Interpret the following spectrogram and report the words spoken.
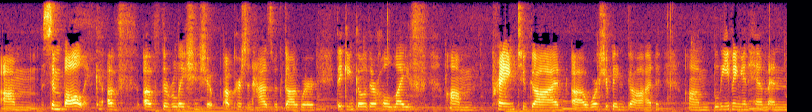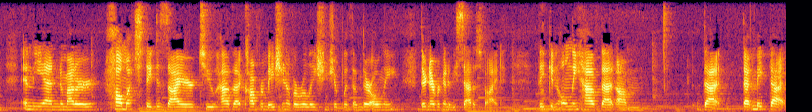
um, symbolic of of the relationship a person has with God, where they can go their whole life um, praying to God, uh, worshiping God, um, believing in Him, and in the end, no matter how much they desire to have that confirmation of a relationship with Him, they're only they're never going to be satisfied. They can only have that um, that that make that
